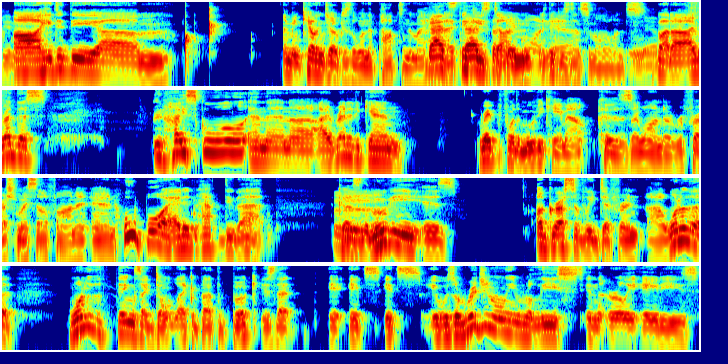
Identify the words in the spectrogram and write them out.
You know? Uh, he did the. Um, I mean, Killing Joke is the one that popped into my head. That's- I think he's done. one, I think he's done some other ones. Yeah. But uh, I read this in high school, and then uh, I read it again right before the movie came out because I wanted to refresh myself on it. And oh boy, I didn't have to do that because the Mm. movie is aggressively different. Uh, one of the one of the things I don't like about the book is that it, it's it's it was originally released in the early '80s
